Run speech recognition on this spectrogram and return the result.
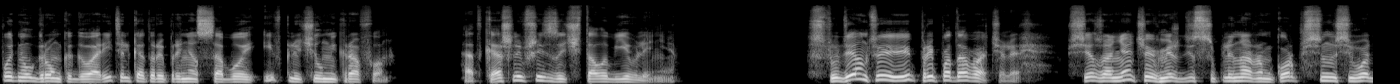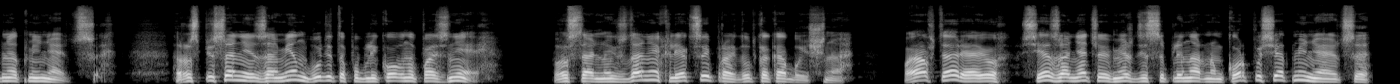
поднял громкоговоритель, который принес с собой, и включил микрофон. Откашлившись, зачитал объявление. «Студенты и преподаватели. Все занятия в междисциплинарном корпусе на сегодня отменяются. Расписание замен будет опубликовано позднее. В остальных зданиях лекции пройдут как обычно. Повторяю, все занятия в междисциплинарном корпусе отменяются.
